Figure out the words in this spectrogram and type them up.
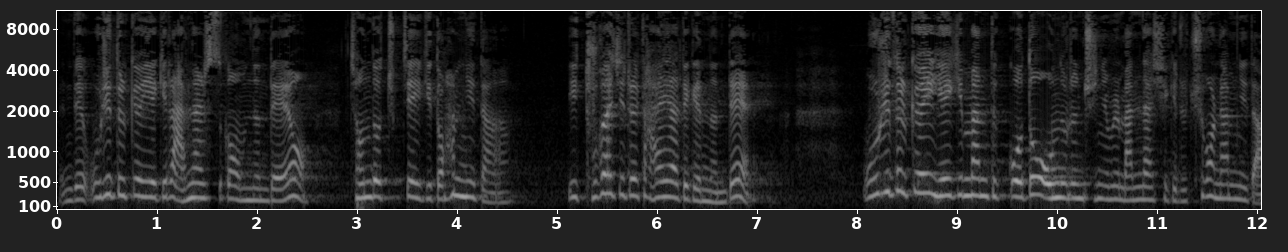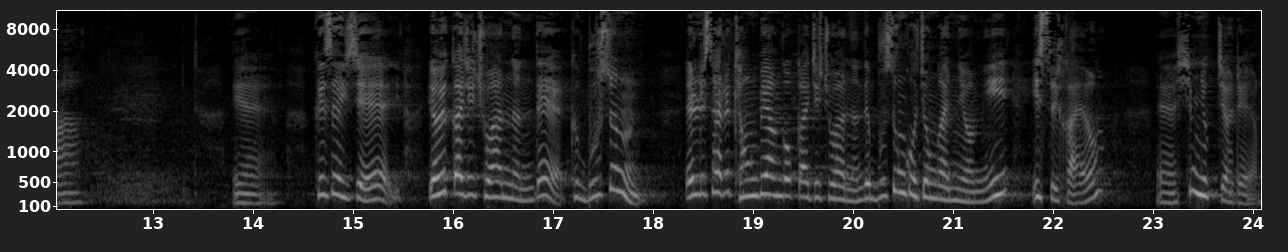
근데 우리들 교회 얘기를 안 할 수가 없는데요. 전도 축제이기도 합니다. 이 두 가지를 다 해야 되겠는데 우리들 교회 얘기만 듣고도 오늘은 주님을 만나시기를 축원합니다. 예. 그래서 이제 여기까지 좋았는데 그 무슨 엘리사를 경배한 것까지 좋았는데 무슨 고정관념이 있을까요? 예, 16절에요.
